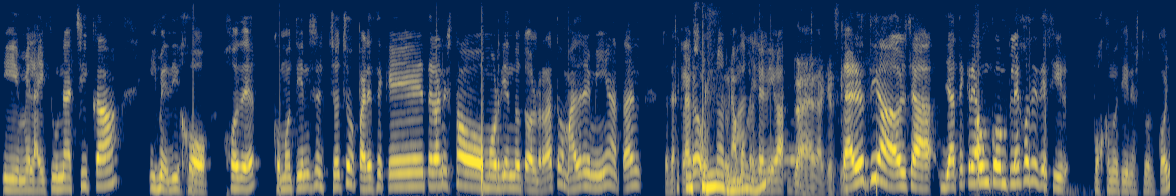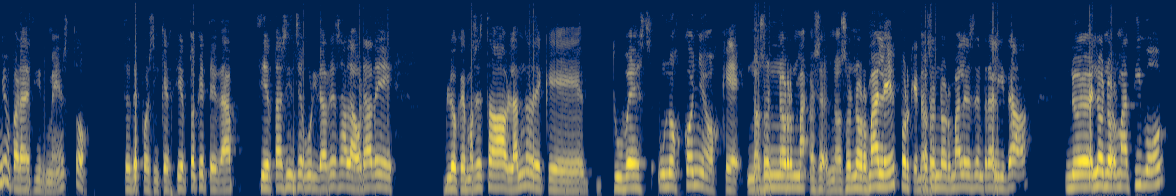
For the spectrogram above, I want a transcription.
y me la hizo una chica y me dijo, joder, ¿cómo tienes el chocho? Parece que te lo han estado mordiendo todo el rato, madre mía, tal. Entonces, claro, una mujer te ¿eh? diga, La verdad que sí. Claro, tía, o sea, ya te crea un complejo de decir, pues ¿cómo tienes tú el coño para decirme esto? Entonces, pues sí que es cierto que te da ciertas inseguridades a la hora de lo que hemos estado hablando, de que tú ves unos coños que no son, norma o sea, no son normales, porque no son normales en realidad, no es lo normativo,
